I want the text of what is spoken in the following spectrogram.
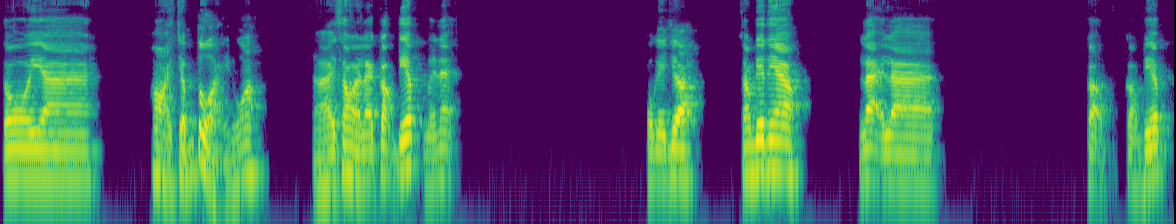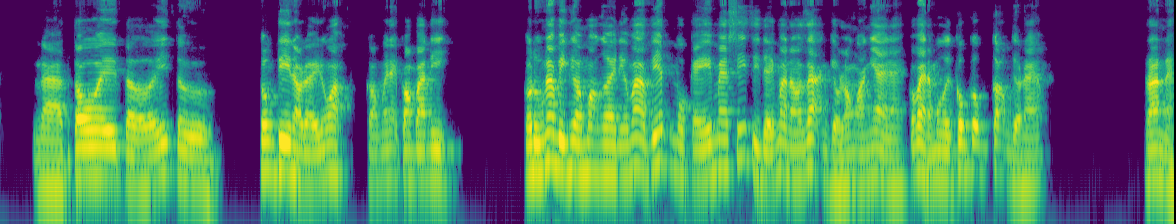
Tôi à, hỏi chấm tuổi đúng không? Đấy xong rồi lại cộng tiếp với lại ok chưa? Xong tiếp theo lại là cộng cộng tiếp là tôi tới từ công ty nào đấy, đúng không? Còn cái này, company. Có đúng là bình thường mọi người nếu mà viết một cái message gì đấy mà nó dạng kiểu long ngoằng như này này, có phải là mọi người cộng cộng cộng kiểu này không? Run này.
